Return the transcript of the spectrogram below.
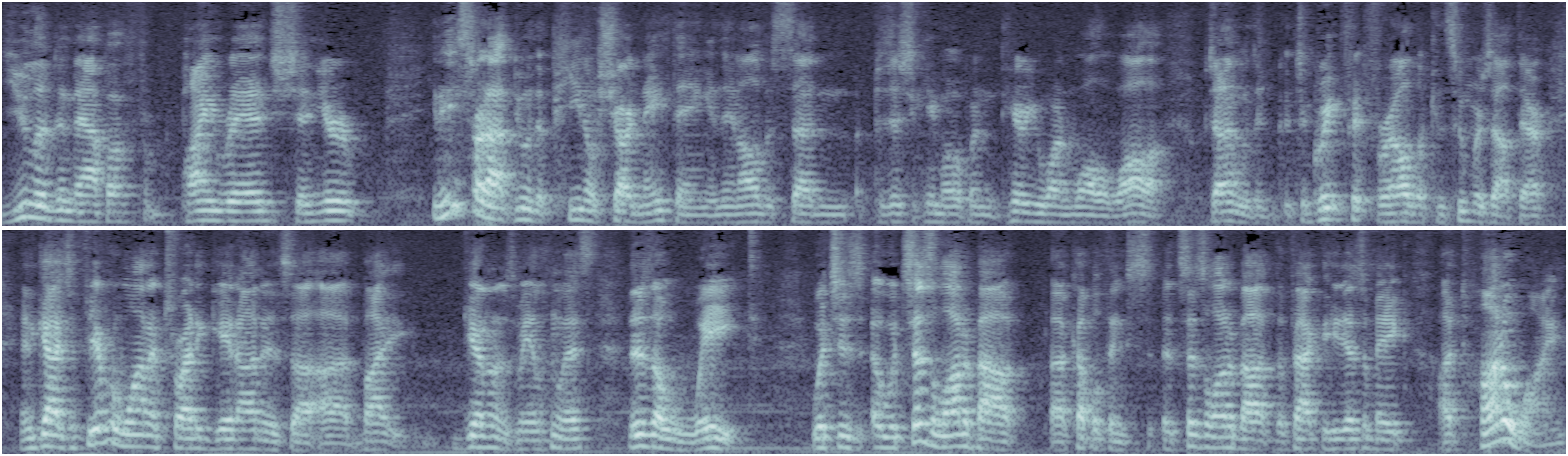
you lived in Napa from Pine Ridge, and you're. You know, you start out doing the Pinot Chardonnay thing, and then all of a sudden, a position came open. Here you are in Walla Walla, which I think it's a great fit for all the consumers out there. And guys, if you ever want to try to get on his uh, uh, buy get on his mailing list, there's a wait, which is uh, which says a lot about a couple things. It says a lot about the fact that he doesn't make a ton of wine,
